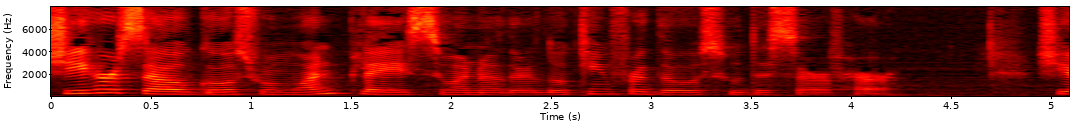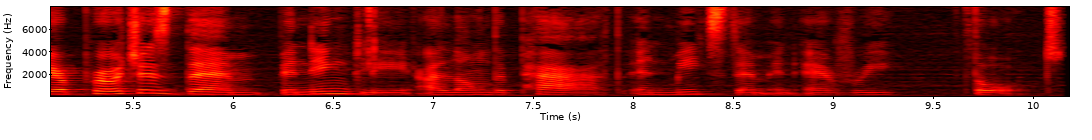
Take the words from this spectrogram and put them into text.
She herself goes from one place to another looking for those who deserve her. She approaches them benignly along the path and meets them in every thought.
